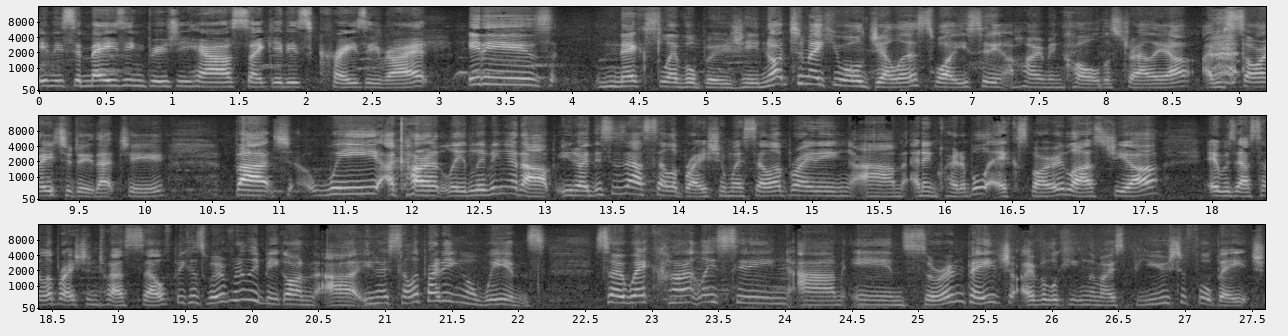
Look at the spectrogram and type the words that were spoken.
in this amazing bougie house. Like, it is crazy, right? It is next level bougie. Not to make you all jealous while you're sitting at home in cold Australia. I'm sorry to do that to you. But we are currently living it up. You know, this is our celebration. We're celebrating um, an incredible expo last year it was our celebration to ourselves because we're really big on, uh, you know, celebrating your wins. So we're currently sitting um, in Surin Beach, overlooking the most beautiful beach.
